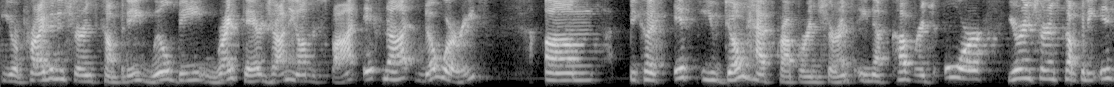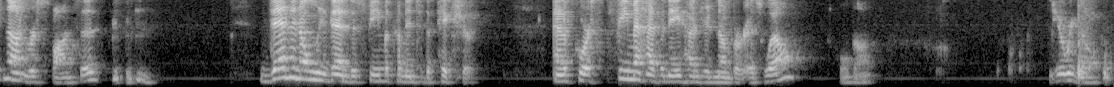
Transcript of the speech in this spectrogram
your private insurance company will be right there, Johnny on the spot. If not, no worries. Um, because if you don't have proper insurance, enough coverage, or your insurance company is non responsive, then and only then does FEMA come into the picture. And of course, FEMA has an 800 number as well. Hold on. Here we go.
